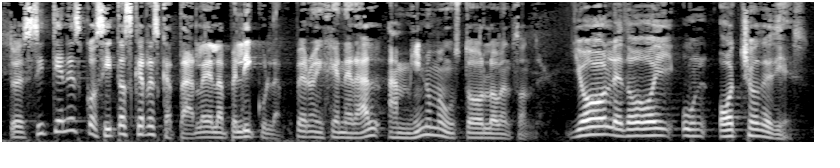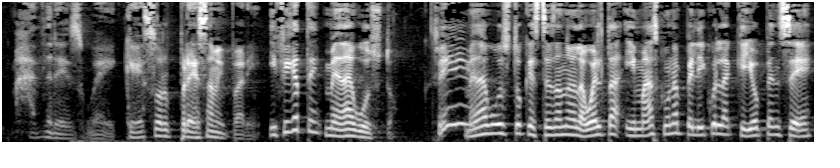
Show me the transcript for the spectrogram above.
Entonces, sí tienes cositas que rescatarle de la película, pero en general a mí no me gustó Love and Thunder. Yo le doy un 8 de 10. Madres, güey, qué sorpresa, mi pari. Y fíjate, me da gusto. Sí. Me da gusto que estés dándole la vuelta y más que una película que yo pensé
